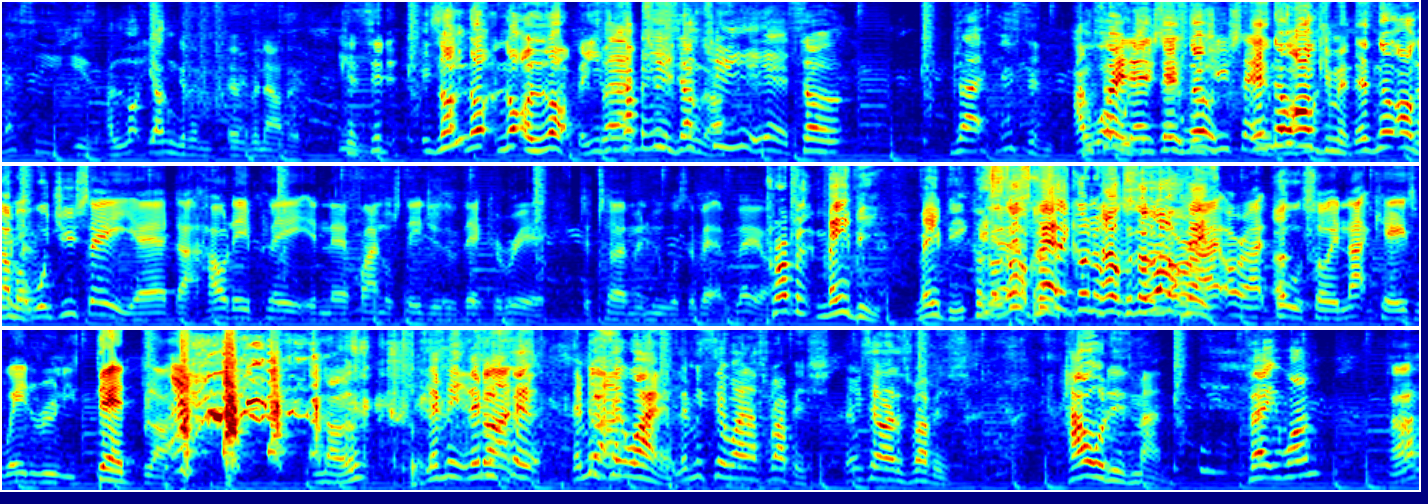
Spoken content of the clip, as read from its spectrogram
Messi is a lot younger than uh, Ronaldo. Consider Is not not not a lot, but he's But a couple years younger. two years, yeah. So, like, listen, I'm what sorry. would There, you say- there's no, say- there's no you- argument. There's no No, argument. but would you say, yeah, that how they play in their final stages of their career determine who was the better player? Probably, maybe, maybe because It's a lot just of 'cause players. they're going No, because a so lot of all players. right, all right, cool. so in that case, Wayne Rooney's dead, blood. No. Let me let me say let me Done. say why. Let me say why that's rubbish. Let me say why that's rubbish. How old is man? 31? huh?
